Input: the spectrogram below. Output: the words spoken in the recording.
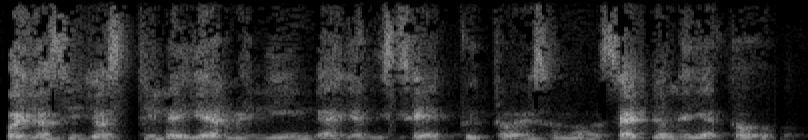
pues yo sí, yo sí leía Ermelinda y Aniceto y todo eso, ¿no? O sea, yo leía todo.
